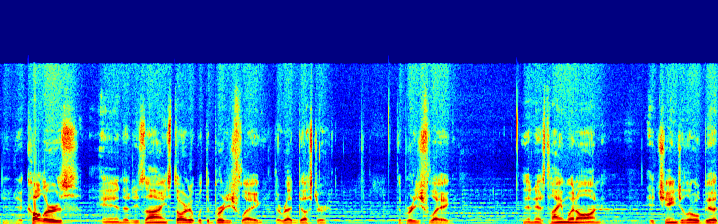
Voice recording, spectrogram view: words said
The, the colors and the design started with the British flag, the red duster, the British flag. And as time went on, it changed a little bit.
